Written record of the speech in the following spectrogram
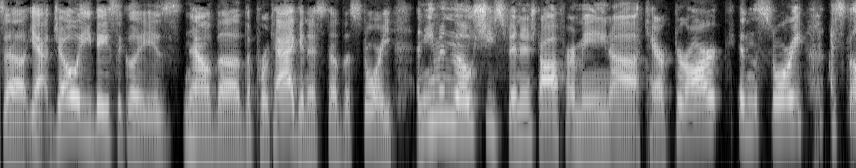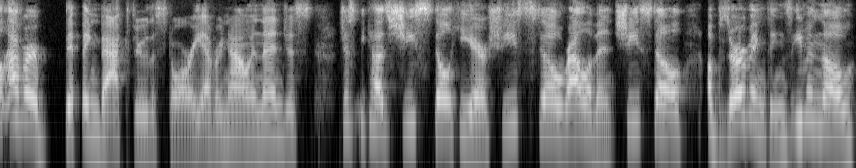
so yeah, Joey basically is now the the protagonist of the story, and even though she's finished off her main uh, character arc in the story, I still have her bipping back through the story every now and then, just just because she's still here, she's still relevant, she's still observing things, even though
